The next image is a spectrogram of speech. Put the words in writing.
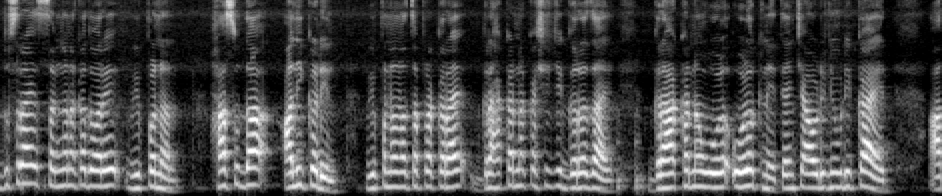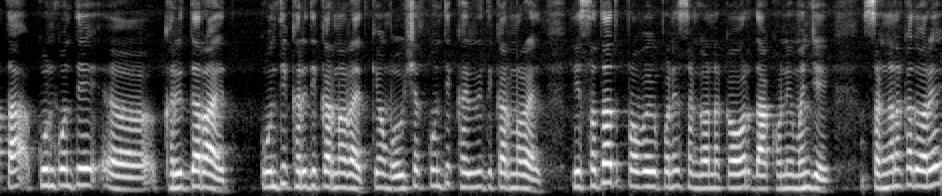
दुसरं आहे संगणकाद्वारे विपणन. हा सुद्धा अलीकडील विपणनाचा प्रकार आहे. ग्राहकांना कशाची गरज आहे? ग्राहकांना ओळ ओळखणे. त्यांच्या आवडीनिवडी काय आहेत? आता कोणकोणते खरेदीदार आहेत? कोणती खरेदी करणार आहेत किंवा भविष्यात कोणती खरेदी करणार आहेत हे सतत प्रभावीपणे संगणकावर दाखवणे म्हणजे संगणकाद्वारे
